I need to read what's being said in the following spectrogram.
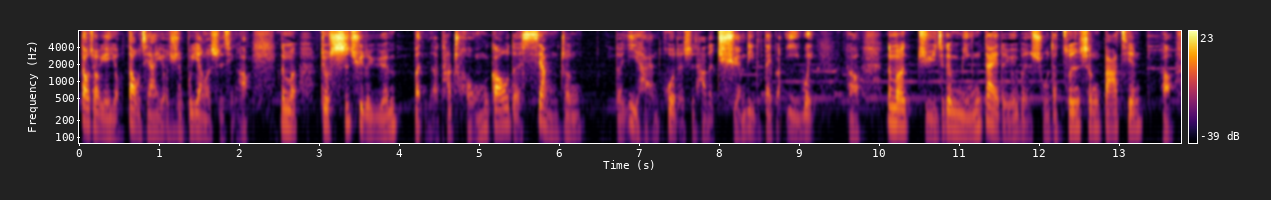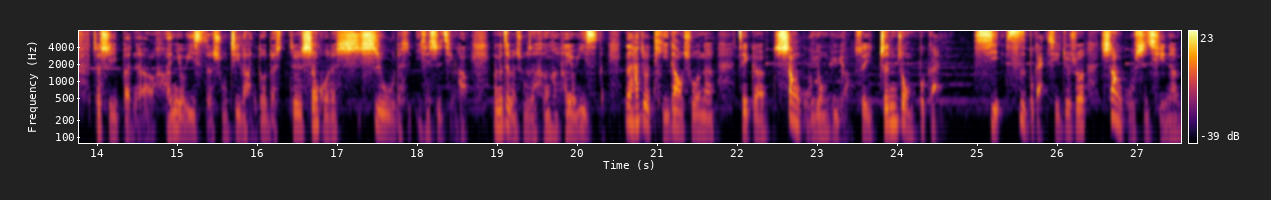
道教也有，道家有，这是不一样的事情哈。那么就失去了原本呢它崇高的象征的意涵，或者是它的权力的代表意味。好，那么举这个明代的有一本书叫《尊生八间》啊，这是一本呢很有意思的书，记了很多的就是生活的事事物的一些事情哈。那么这本书是很很很有意思的，那他就提到说呢，这个上古用玉啊，所以珍重不敢。谢四不感谢，就是说上古时期呢，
